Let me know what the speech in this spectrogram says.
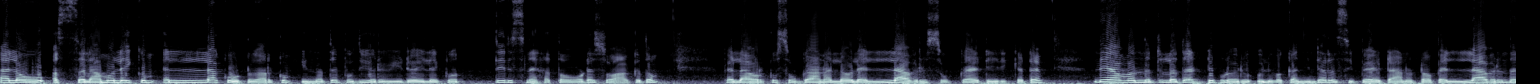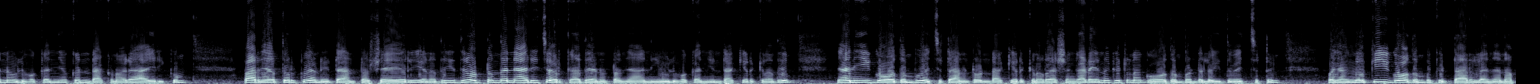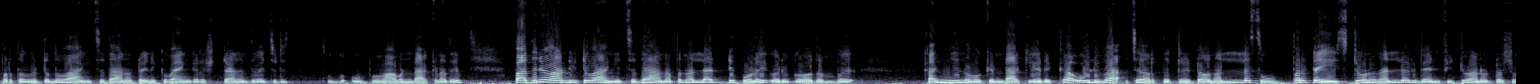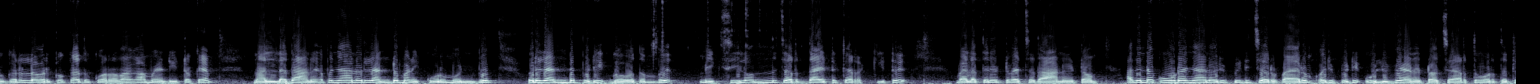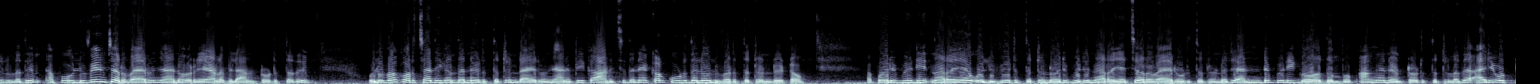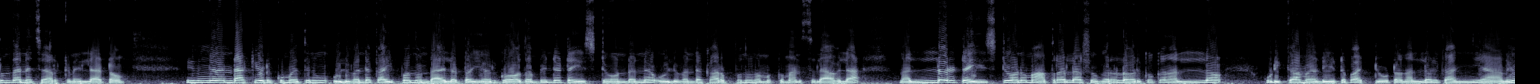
Hello അസ്സലാമു അലൈക്കും എല്ലാ കൂട്ടുകാർക്കും ഇന്നത്തെ പുതിയൊരു വീഡിയോയിലേക്ക് ഒത്തിരി സ്നേഹത്തോടെ സ്വാഗതം. അപ്പം എല്ലാവർക്കും സുഖമാണല്ലോ അല്ലേ? എല്ലാവരും സുഖമായിട്ട് ഇരിക്കട്ടെ ഇന്ന് ഞാൻ വന്നിട്ടുള്ളത് അടിപൊളി ഒരു ഉലുവക്കഞ്ഞിന്റെ റെസിപ്പി ആയിട്ടാണ് കേട്ടോ അപ്പോൾ എല്ലാവരും തന്നെ ഉലുവക്കഞ്ഞൊക്കെ ഉണ്ടാക്കണവരായിരിക്കും അപ്പം അറിയാത്തവർക്ക് വേണ്ടിയിട്ടാണ് കേട്ടോ ഷെയർ ചെയ്യണത്. ഇതിലൊട്ടും തന്നെ അരി ചേർക്കാതെയാണ് കേട്ടോ ഞാൻ ഈ ഉലുവക്കഞ്ഞി ഉണ്ടാക്കിയെടുക്കുന്നത് ഞാൻ ഈ ഗോതമ്പ് വെച്ചിട്ടാണ് കേട്ടോ ഉണ്ടാക്കിയെടുക്കുന്നത് റേഷൻ കടയിൽ നിന്ന് കിട്ടുന്ന ഗോതമ്പ് ഉണ്ടല്ലോ ഇത് വെച്ചിട്ട്. അപ്പോൾ ഞങ്ങൾക്ക് ഈ ഗോതമ്പ് കിട്ടാറില്ല. ഞാൻ അപ്പുറത്തെ വീട്ടിൽ നിന്ന് വാങ്ങിച്ചതാണ് കേട്ടോ. എനിക്ക് ഭയങ്കര ഇഷ്ടമാണ് ഇത് വെച്ചിട്ട് ഉപ്പുമാവ് ഉണ്ടാക്കണത്. അപ്പം അതിന് വേണ്ടിയിട്ട് വാങ്ങിച്ചതാണ്. അപ്പം നല്ല അടിപൊളി ഒരു ഗോതമ്പ് കഞ്ഞി നമുക്ക് ഉണ്ടാക്കിയെടുക്കുക ഉലുവ ചേർത്തിട്ട് കേട്ടോ. നല്ല സൂപ്പർ ടേസ്റ്റുമാണ് നല്ലൊരു ബെനിഫിറ്റുമാണ് കേട്ടോ. ഷുഗർ ഉള്ളവർക്കൊക്കെ അത് കുറവാകാൻ വേണ്ടിയിട്ടൊക്കെ നല്ലതാണ്. അപ്പോൾ ഞാനൊരു രണ്ട് മണിക്കൂർ മുൻപ് ഒരു രണ്ട് പിടി ഗോതമ്പ് മിക്സിയിൽ ഒന്ന് ചെറുതായിട്ട് കിറക്കിയിട്ട് വെള്ളത്തിലിട്ട് വെച്ചതാണ് കേട്ടോ. അതിന്റെ കൂടെ ഞാൻ ഒരു പിടി ചെറുപയറും ഒരു പിടി ഉലുവയാണ് കേട്ടോ ചേർത്ത് കൊടുത്തിട്ടുള്ളത്. അപ്പോൾ ഉലുവയും ചെറുപയറും ഞാൻ ഒരേ അളവിലാണ് കേട്ടോ എടുത്തത്. ഉലുവ കുറച്ചധികം തന്നെ എടുത്തിട്ടുണ്ടായിരുന്നു. ഞാനിപ്പോൾ ഈ കാണിച്ചതിനേക്കാൾ കൂടുതൽ ഉലുവ എടുത്തിട്ടുണ്ട് കേട്ടോ. അപ്പോൾ ഒരു പിടി നിറയെ ഉലുവ എടുത്തിട്ടുണ്ട് ഒരു പിടി നിറയെ ചെറുപയർ എടുത്തിട്ടുണ്ട് രണ്ട് പിടി ഗോതമ്പും അങ്ങനെ കേട്ടോ എടുത്തിട്ടുള്ളത്. അരി ഒട്ടും തന്നെ ചേർക്കണില്ല കേട്ടോ. ഇതിങ്ങനെ ഉണ്ടാക്കി എടുക്കുമ്പോഴത്തേനും ഉലുവന്റെ കയ്പൊന്നും ഉണ്ടായില്ല കേട്ടോ ഈ ഒരു ഗോതമ്പിന്റെ ടേസ്റ്റ് കൊണ്ട് തന്നെ ഉലുവന്റെ കറുപ്പൊന്നും നമുക്ക് മനസ്സിലാവില്ല. നല്ലൊരു ടേസ്റ്റുമാണ് മാത്രമല്ല ഷുഗർ ഉള്ളവർക്കൊക്കെ നല്ല കുടിക്കാൻ വേണ്ടിയിട്ട് പറ്റൂ കേട്ടോ നല്ലൊരു കഞ്ഞിയാണ്.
